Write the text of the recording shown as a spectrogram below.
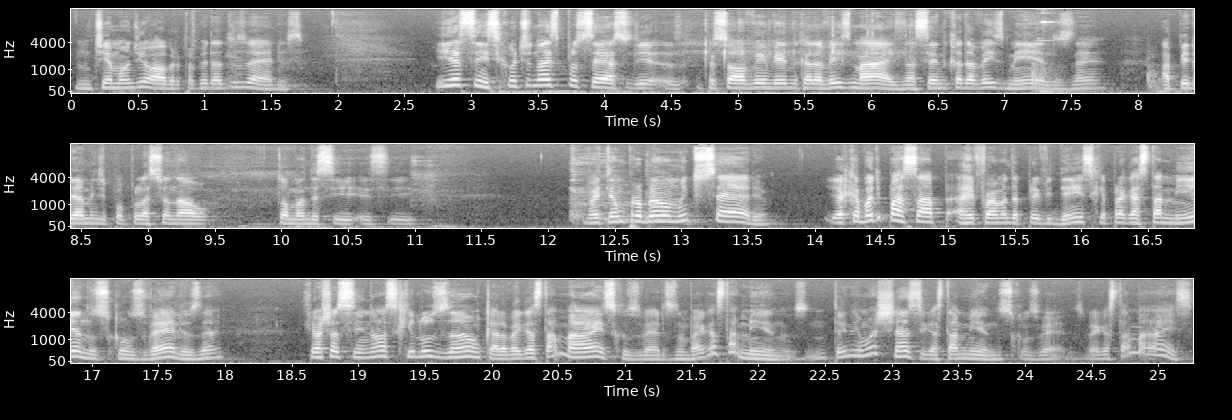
Não tinha mão de obra pra cuidar dos velhos. E assim, se continuar esse processo de o pessoal vem vendo cada vez mais, nascendo cada vez menos, né? A pirâmide populacional tomando esse, esse vai ter um problema muito sério. E acabou de passar a reforma da Previdência, que é para gastar menos com os velhos, né? Que eu acho assim, nossa, que ilusão, cara. Vai gastar mais com os velhos, não vai gastar menos. Não tem nenhuma chance de gastar menos com os velhos. Vai gastar mais.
